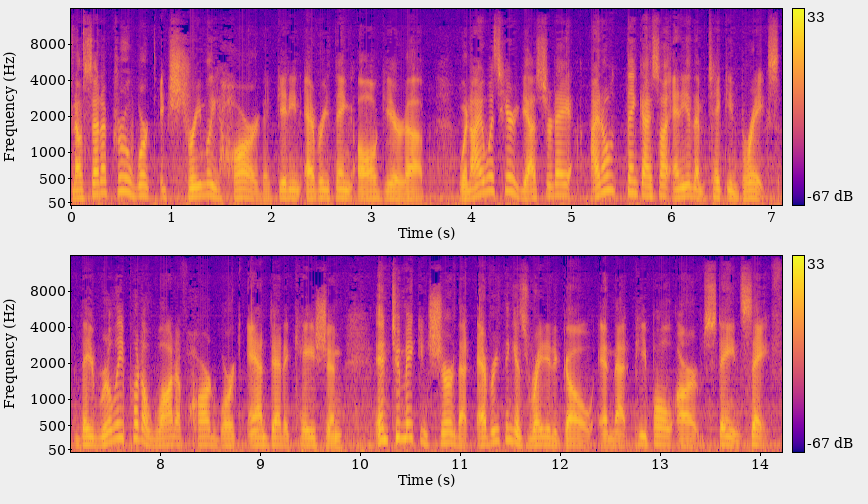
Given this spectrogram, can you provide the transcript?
Now, setup crew worked extremely hard at getting everything all geared up. When I was here yesterday, I don't think I saw any of them taking breaks. They really put a lot of hard work and dedication into making sure that everything is ready to go and that people are staying safe.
